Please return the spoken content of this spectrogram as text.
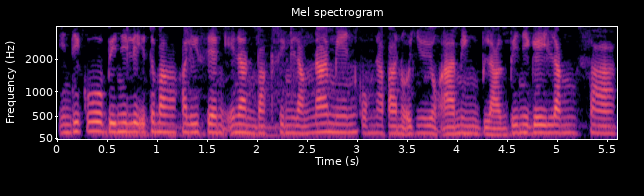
Hindi ko binili ito mga kalisen, in-unboxing lang namin kung napanood nyo yung aming vlog. Binigay lang sa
